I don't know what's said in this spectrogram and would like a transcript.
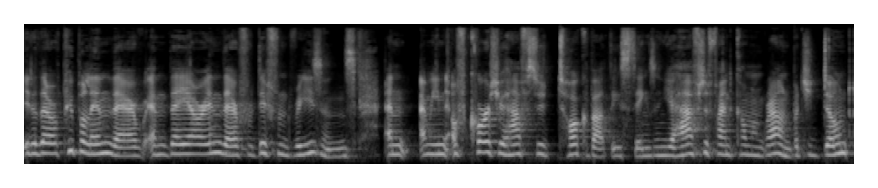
you know there are people in there and they are in there for different reasons. And i mean of course you have to talk about these things and you have to find common ground but you don't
